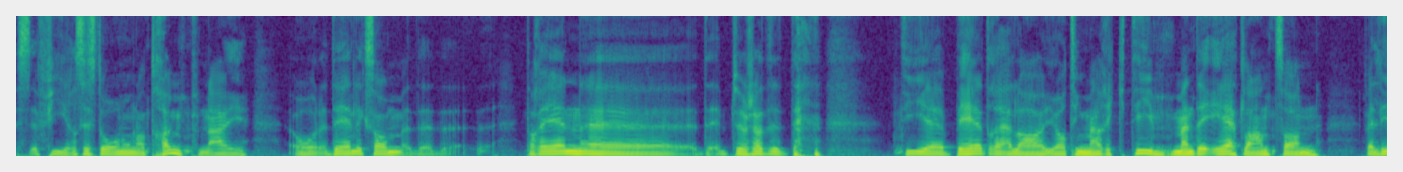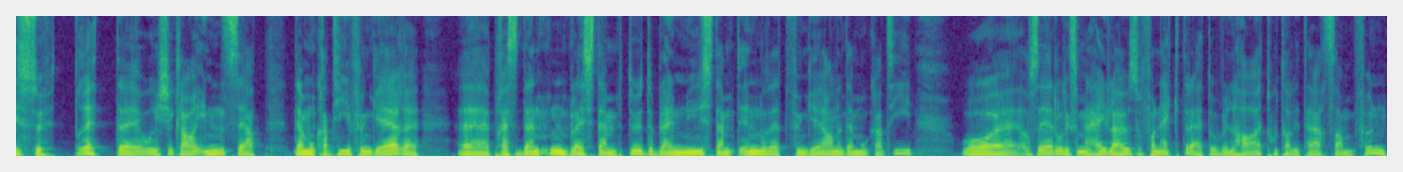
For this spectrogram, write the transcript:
fire siste årene under Trump. Nei. Og det er liksom det, det, er en eh, Det at det, de er bedre eller gjør ting mer riktig, men det er et eller annet sånn veldig sutrete og ikke klarer å innse at demokrati fungerer. Eh, presidenten ble stemt ut, det ble ny stemt inn, og det er et fungerende demokrati. Og, eh, og så er det liksom en hel haug som fornekter dette og vil ha et totalitært samfunn.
